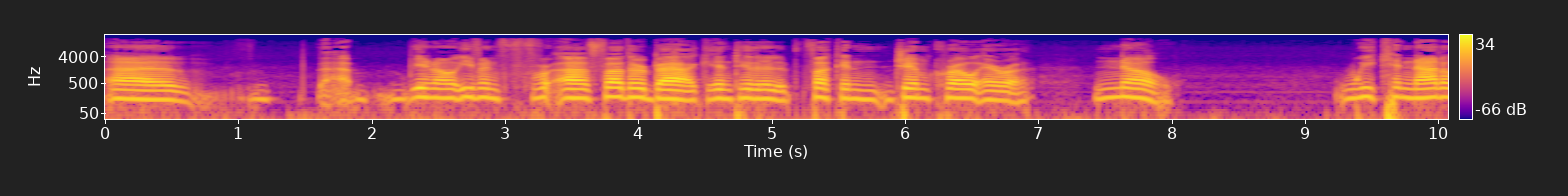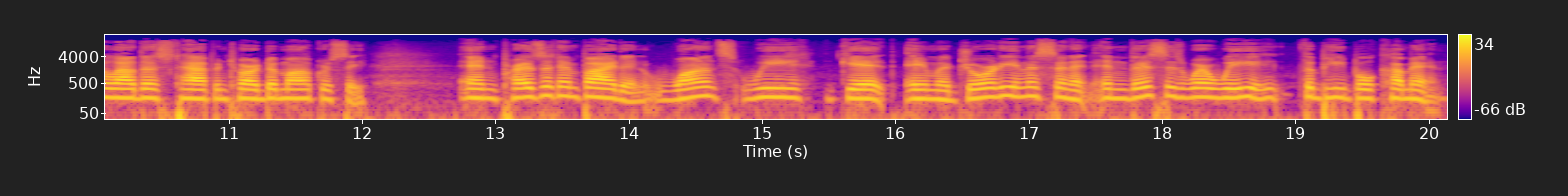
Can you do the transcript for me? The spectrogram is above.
uh, you know, even f- uh, further back into the fucking Jim Crow era. No. We cannot allow this to happen to our democracy and President Biden, once we get a majority in the Senate, and this is where we, the people, come in,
